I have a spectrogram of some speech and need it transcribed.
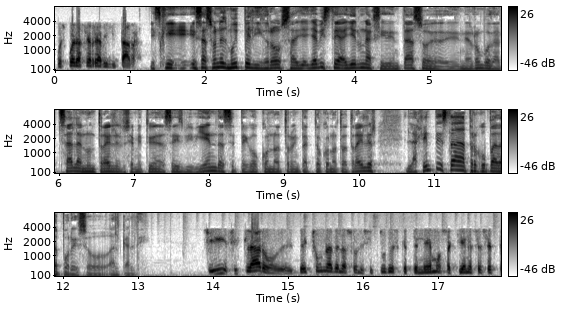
pues pueda ser rehabilitada. Es que esa zona es muy peligrosa. Ya, ya viste ayer un accidentazo en el rumbo de Atzalan, un tráiler se metió en las seis viviendas, se pegó con otro, impactó con otro tráiler. La gente está preocupada por eso, alcalde. Sí, sí, claro. De hecho, una de las solicitudes que tenemos aquí en SST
